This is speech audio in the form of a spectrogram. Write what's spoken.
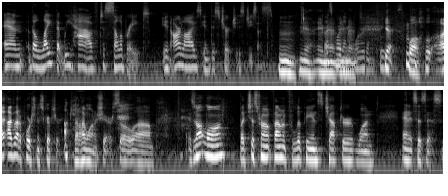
and the light that we have to celebrate in our lives in this church is Jesus. Mm, yeah, amen. That's more amen. than a word and three Yeah, words. well, I, I've got a portion of scripture Okay. that I want to share. So um, it's not long, but it's just from, found in Philippians chapter 1. And it says this,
